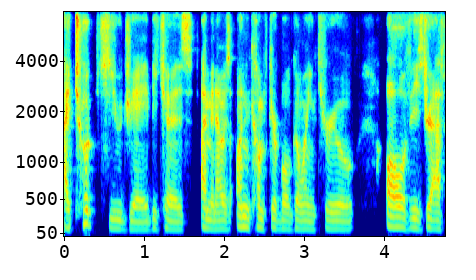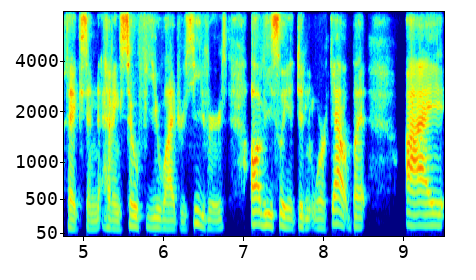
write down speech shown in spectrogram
I took QJ because I mean I was uncomfortable going through all of these draft picks and having so few wide receivers. Obviously it didn't work out, but I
